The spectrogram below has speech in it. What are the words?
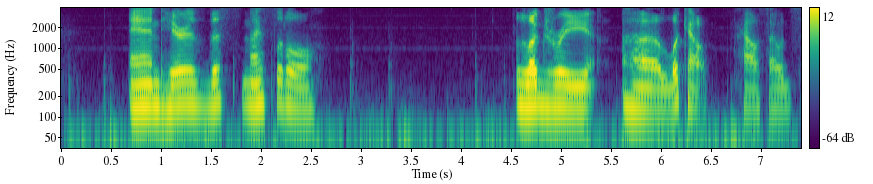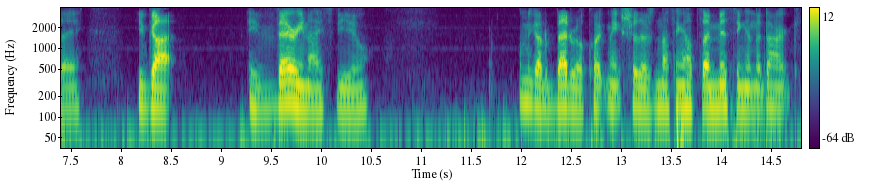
and here is this nice little luxury uh, lookout house. I would say you've got a very nice view. Let me go to bed real quick. Make sure there's nothing else I'm missing in the dark.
